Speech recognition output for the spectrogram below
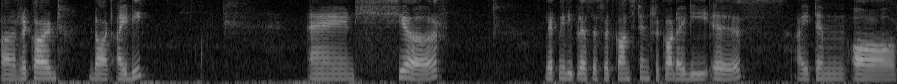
uh, record dot id and here let me replace this with constant. Record id is item of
